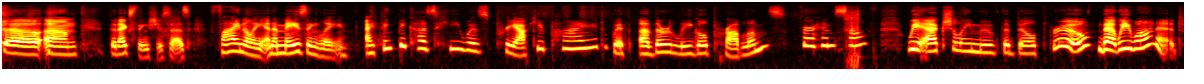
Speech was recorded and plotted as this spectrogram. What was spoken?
so um the next thing she says, finally and amazingly, I think because he was preoccupied with other legal problems for himself, we actually moved the bill through that we wanted.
